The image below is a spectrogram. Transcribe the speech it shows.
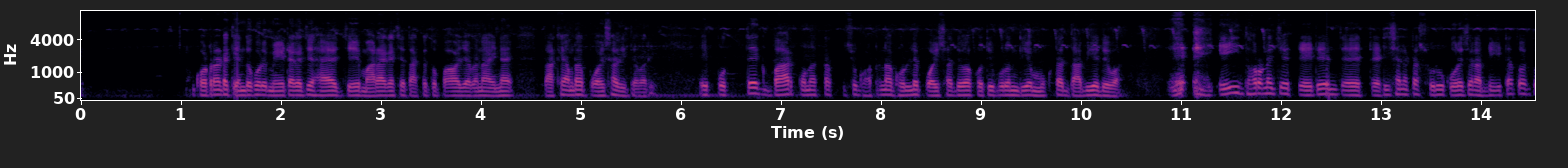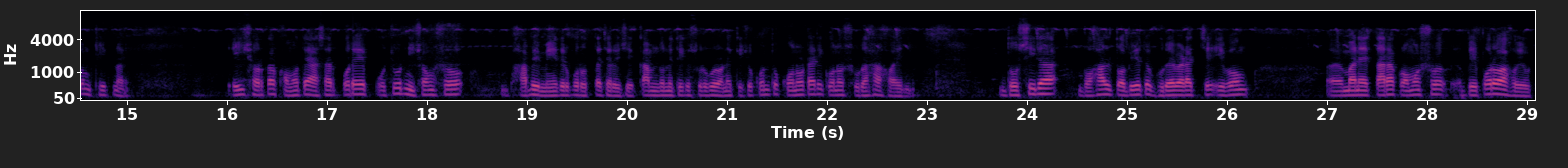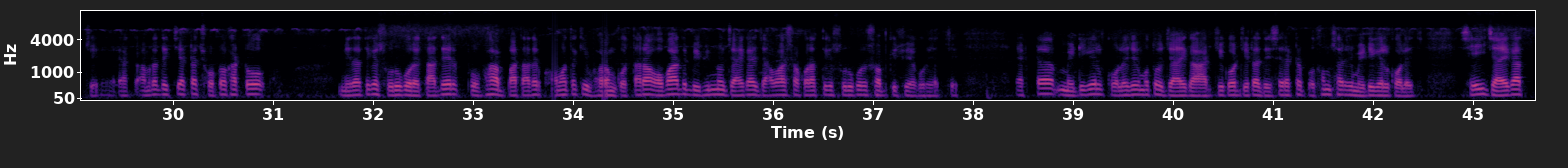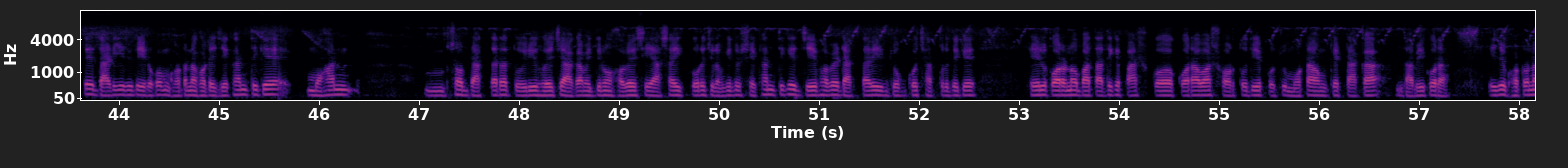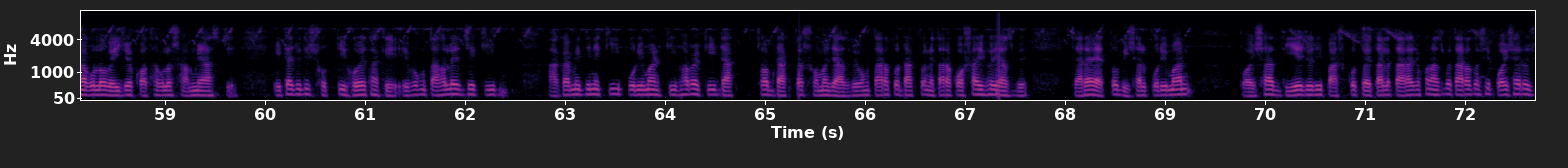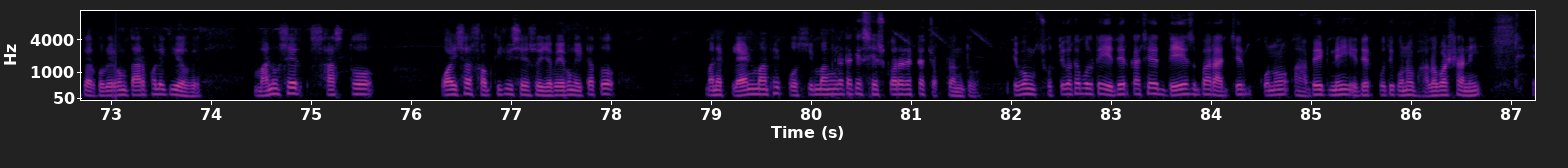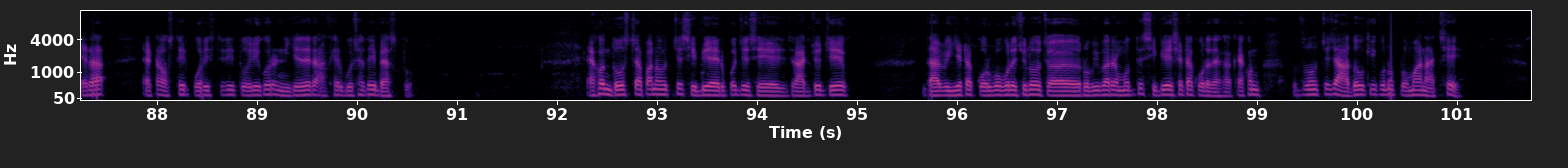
ঘটনাটা কেন্দ্র করে মেয়েটাকে যে হ্যাঁ যে মারা গেছে, তাকে তো পাওয়া যাবে না আইনায় তাকে আমরা পয়সা দিতে পারি। এই প্রত্যেকবার কোনো একটা কিছু ঘটনা ঘটলে পয়সা দেওয়া, ক্ষতিপূরণ দিয়ে মুখটা দাবিয়ে দেওয়া এই ধরনের যে ট্রেডিশন একটা শুরু করেছেন আপনি, এটা তো একদম ঠিক নয়। এই সরকার ক্ষমতায় আসার পরে প্রচুর নৃশংসভাবে মেয়েদের উপর অত্যাচার হয়েছে। কামদনি থেকে শুরু করে অনেক কিছু, কিন্তু কোনোটারই কোনো সুরাহা হয়নি। দোষীরা বহাল তবিয়তে ঘুরে বেড়াচ্ছে এবং মানে তারা ক্রমশ বেপরোয়া হয়ে উঠছে। এক, আমরা দেখছি একটা ছোটোখাটো নেতা থেকে শুরু করে তাদের প্রভাব বা তাদের ক্ষমতা কি ভয়ঙ্কর? তারা অবাধ বিভিন্ন জায়গায় যাওয়া আসা করার থেকে শুরু করে সব কিছু করে যাচ্ছে। একটা মেডিকেল কলেজের মতো জায়গা আর্যিকর যেটা দেশের একটা প্রথম সারির মেডিকেল কলেজ সেই জায়গাতে দাঁড়িয়ে যদি এরকম ঘটনা ঘটে, যেখান থেকে মহান সব ডাক্তাররা তৈরি হয়েছে, আগামী দিনও হবে সেই আশাই করেছিলাম। কিন্তু সেখান থেকে যেভাবে ডাক্তারি যোগ্য ছাত্রদেরকে ফেল করানো বা তাদেরকে পাশ করা বা শর্ত দিয়ে প্রচুর মোটা অঙ্কের টাকা দাবি করা, এই যে ঘটনাগুলো, এই যে কথাগুলো সামনে আসছে, এটা যদি সত্যি হয়ে থাকে এবং তাহলে যে কি, আগামী দিনে কি পরিমাণ, কীভাবে কি ডাক, সব ডাক্তার সমাজে আসবে এবং তারা তো ডাক্তার নেই তারা কষাই হয়ে আসবে। যারা এত বিশাল পরিমাণ পয়সা দিয়ে যদি পাশ করতে হয়, তাহলে তারা যখন আসবে, তারা তো সেই পয়সায় রোজগার করবে এবং তার ফলে কী হবে? মানুষের স্বাস্থ্য, পয়সা সব কিছুই শেষ হয়ে যাবে এবং এটা তো মানে প্ল্যান মাফিক পশ্চিমবাংলাটাকে শেষ করার একটা চক্রান্ত। এবং সত্যি কথা বলতে এদের কাছে দেশ বা রাজ্যের কোনো আবেগ নেই, এদের প্রতি কোনো ভালোবাসা নেই। এরা একটা অস্থির পরিস্থিতি তৈরি করে নিজেদের আখের গোছাতেই ব্যস্ত। এখন দোষ চাপানো হচ্ছে সিবিআইয়ের উপর যে সে রাজ্য যে দাবি যেটা করব বলেছিল রবিবারের মধ্যে সিবিআই সেটা করে দেখাক। এখন প্রশ্ন হচ্ছে যে আদৌ কি কোনো প্রমাণ আছে?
